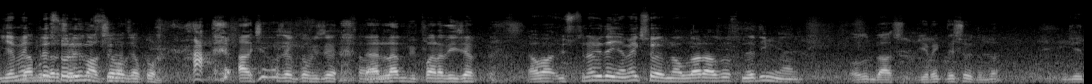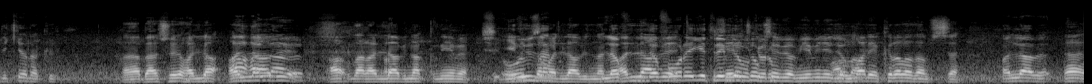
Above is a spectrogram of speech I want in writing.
Yemek ben bile bunları söyledim söyledim akşam üstüne. alacağım komisyon. akşam alacağım komisyon. Ver lan bir para diyeceğim. Bak üstüne bir de yemek söyledin Allah razı olsun ne diyeyim yani. Oğlum daha yemek ne söyledim lan? Yedik ya rakı. Ha ben söyleyeyim Halil, Halil Halil abi. abi. Al, lan Halil abinin hakkını yeme. o yüzden Halil abinin hakkını. laf- Halil lafı abi, oraya getireyim seni diye çok bakıyorum. seviyorum yemin ediyorum Vallahi. var ya kral adamsın sen. Halil abi Ha,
